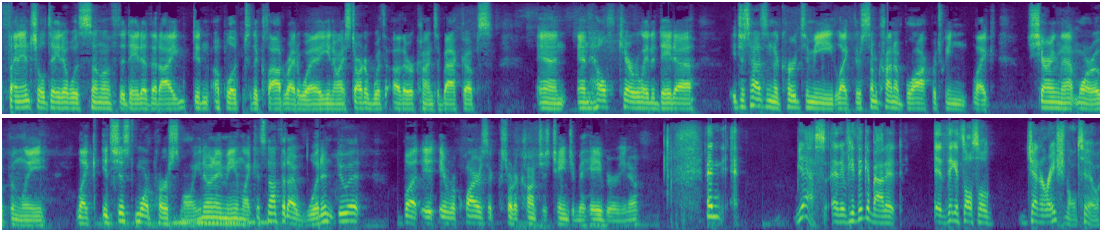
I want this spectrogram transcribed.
financial data was some of the data that I didn't upload to the cloud right away. You know, I started with other kinds of backups and and healthcare related data. It just hasn't occurred to me like there's some kind of block between like sharing that more openly. Like it's just more personal. You know what I mean? Like it's not that I wouldn't do it, but it, it requires a sort of conscious change in behavior. You know? And yes, and if you think about it, I think it's also generational too.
